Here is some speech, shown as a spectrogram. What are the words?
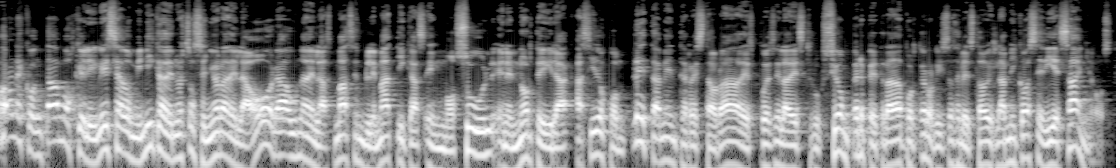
Ahora les contamos que la iglesia dominica de Nuestra Señora de la Hora, una de las más emblemáticas en Mosul, en el norte de Irak, ha sido completamente restaurada después de la destrucción perpetrada por terroristas del Estado Islámico hace 10 años.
